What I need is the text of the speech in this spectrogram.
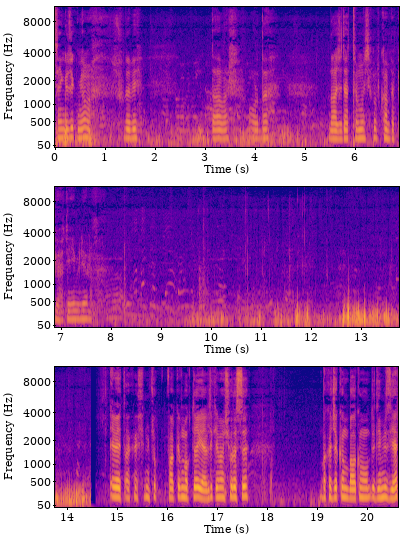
Sisten gözükmüyor ama şurada bir dağ var. Orada dağcılar tırmanış yapıp kamp yapıyor diye biliyorum. Evet arkadaşlar şimdi çok farklı bir noktaya geldik. Hemen şurası Bakacak'ın balkonu dediğimiz yer.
